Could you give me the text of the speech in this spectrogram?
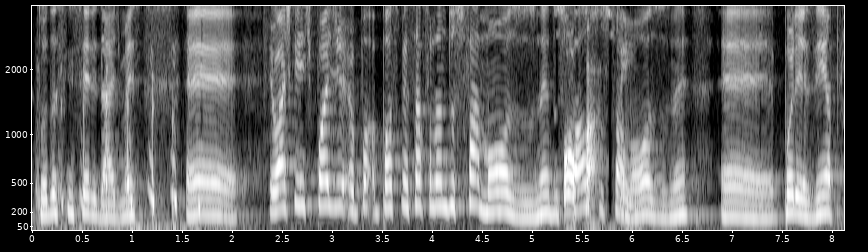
toda sinceridade, mas é, eu acho que a gente pode. Eu posso começar falando dos famosos, né? Dos Opa, falsos sim. famosos, né? É, por exemplo,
